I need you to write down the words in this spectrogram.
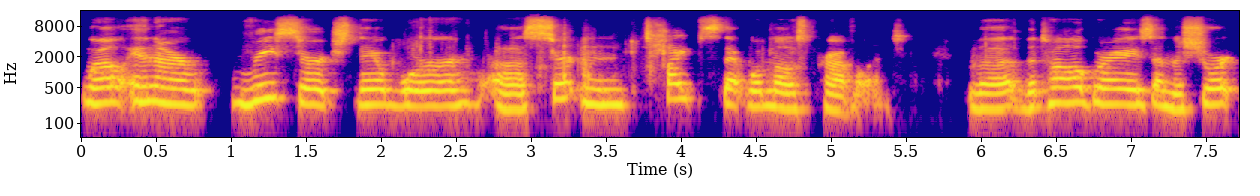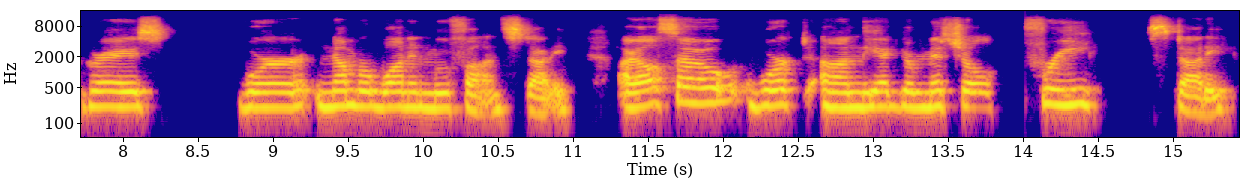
well in our research there were uh, certain types that were most prevalent the the tall grays and the short grays were number one in MUFON study. I also worked on the Edgar Mitchell free study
